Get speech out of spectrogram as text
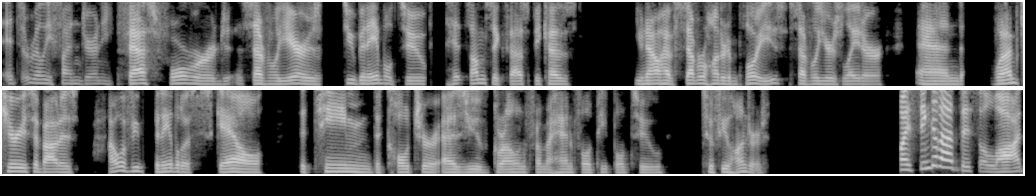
It's a really fun journey. Fast forward several years, you've been able to hit some success because you now have several hundred employees several years later. And What I'm curious about is how have you been able to scale the team, the culture as you've grown from a handful of people to to a few hundred? I think about this a lot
